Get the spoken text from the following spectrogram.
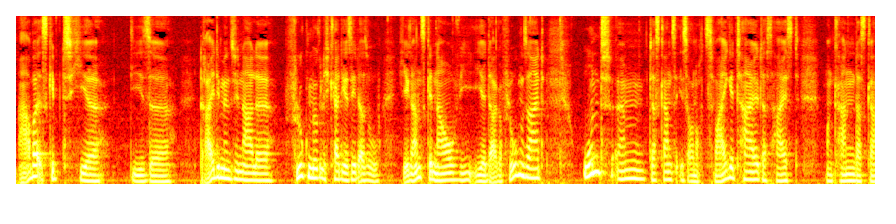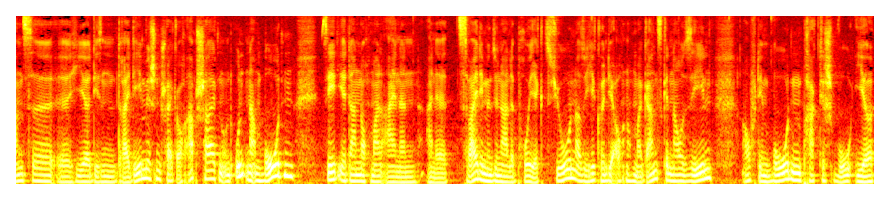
aber es gibt hier diese dreidimensionale Flugmöglichkeit. Ihr seht also hier ganz genau, wie ihr da geflogen seid. Und ähm, das Ganze ist auch noch zweigeteilt, das heißt, man kann das Ganze äh, hier, diesen 3D-Mission-Track auch abschalten und unten am Boden seht ihr dann nochmal eine zweidimensionale Projektion. Also hier könnt ihr auch nochmal ganz genau sehen auf dem Boden praktisch, wo ihr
